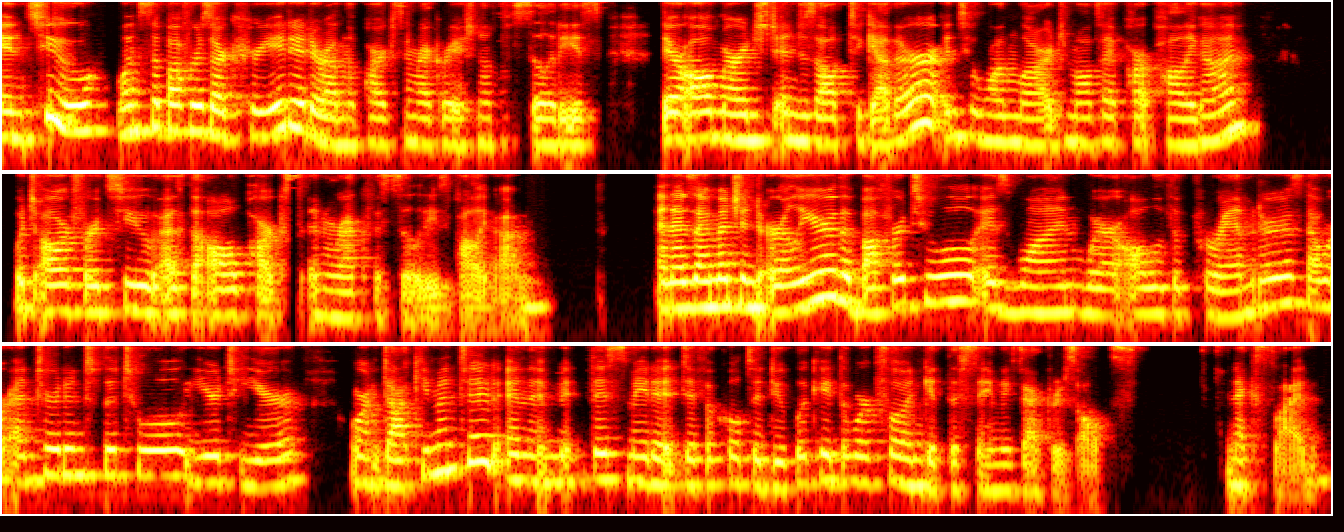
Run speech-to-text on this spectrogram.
and two, once the buffers are created around the parks and recreational facilities, they're all merged and dissolved together into one large multi-part polygon, which I'll refer to as the All Parks and Rec Facilities polygon. And as I mentioned earlier, the buffer tool is one where all of the parameters that were entered into the tool year to year weren't documented, and this made it difficult to duplicate the workflow and get the same exact results. Next slide.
